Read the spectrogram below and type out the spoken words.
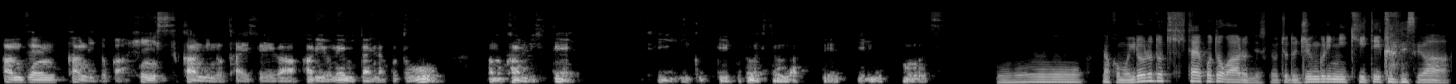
安全管理とか品質管理の体制があるよね、みたいなことを、あの、管理していくっていうことが必要になっているものです。おなんかもういろいろと聞きたいことがあるんですけど、ちょっと順繰りに聞いていくんですが、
